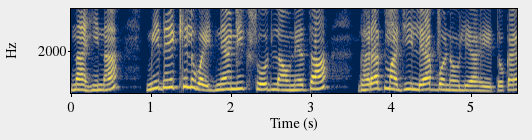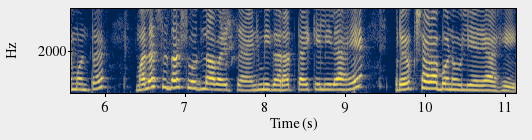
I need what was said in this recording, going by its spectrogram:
नाही ना. मी देखील वैज्ञानिक शोध लावण्याचा घरात माझी लॅब बनवली आहे. तो काय म्हणतोय? मला सुद्धा शोध लावायचा आहे आणि मी घरात काय केलेले आहे? प्रयोगशाळा बनवलेली आहे.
